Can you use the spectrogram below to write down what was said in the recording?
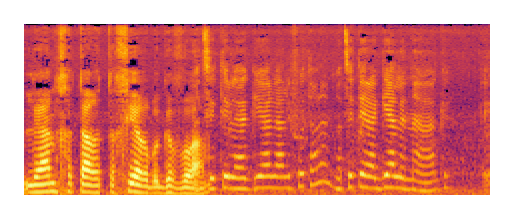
לאן חתרת הכי הרבה גבוה? רציתי להגיע לאליפות העולם, רציתי להגיע לנהג. אה,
